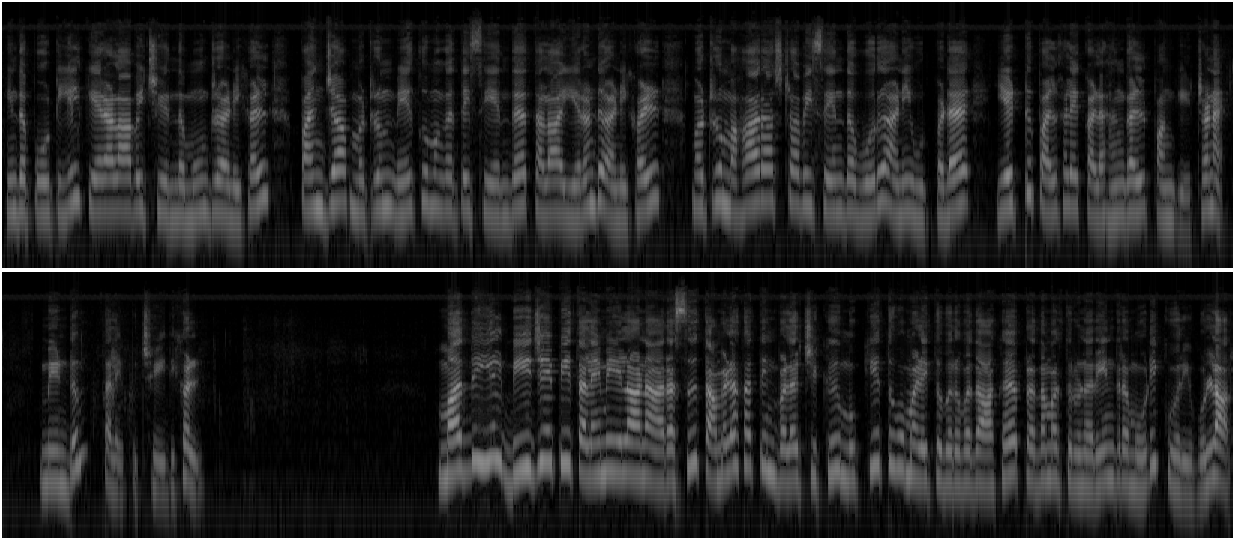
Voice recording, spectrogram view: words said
இந்த போட்டியில் கேரளாவைச் சேர்ந்த மூன்று அணிகள் பஞ்சாப் மற்றும் மேற்குவங்கத்தைச் சேர்ந்த தலா இரண்டு அணிகள் மற்றும் மகாராஷ்டிராவை சேர்ந்த ஒரு அணி உட்பட எட்டு பல்கலைக்கழகங்கள் பங்கேற்றன. மீண்டும் தலைப்புச் செய்திகள். மத்தியில் பிஜேபி தலைமையிலான அரசு தமிழகத்தின் வளர்ச்சிக்கு முக்கியத்துவம் அளித்து வருவதாக பிரதமர் திரு நரேந்திர மோடி கூறியுள்ளார்.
